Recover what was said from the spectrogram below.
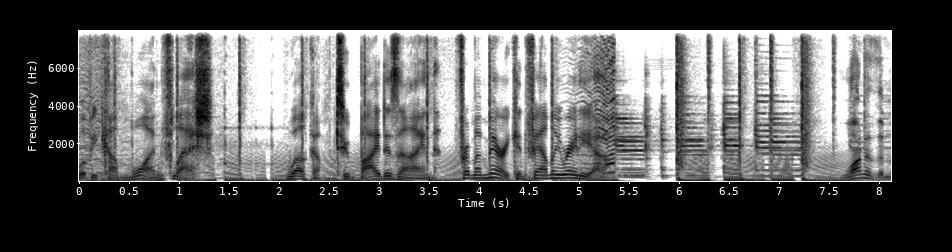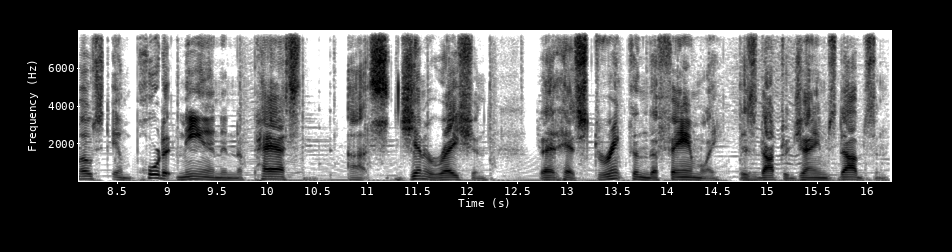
will become one flesh. Welcome to By Design from American Family Radio. One of the most important men in the past uh, generation that has strengthened the family is Dr. James Dobson.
